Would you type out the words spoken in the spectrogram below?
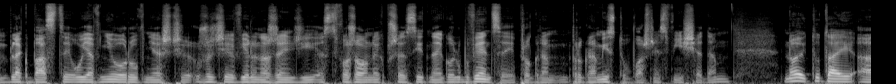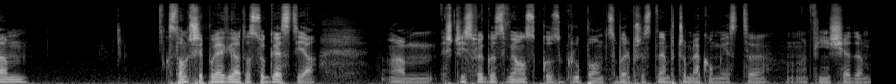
Blackbusty ujawniło również użycie wielu narzędzi stworzonych przez jednego lub więcej program, programistów właśnie z Win7. No i tutaj stąd się pojawiła ta sugestia, ścisłego związku z grupą cyberprzestępczą, jaką jest e, FIN7.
